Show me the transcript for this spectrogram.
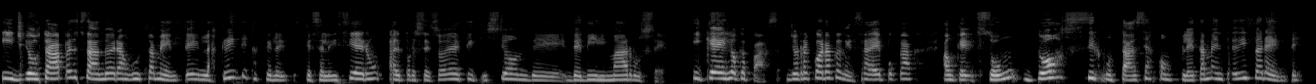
Y yo estaba pensando, era justamente en las críticas que, que se le hicieron al proceso de destitución de, de Dilma Rousseff. ¿Y qué es lo que pasa? Yo recuerdo que en esa época, aunque son dos circunstancias completamente diferentes,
